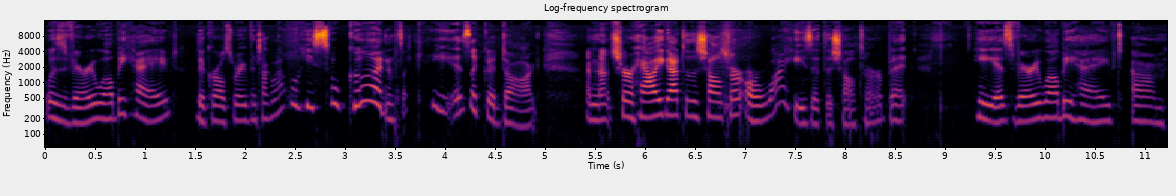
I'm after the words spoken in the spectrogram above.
was very well behaved. The girls were even talking about, "Oh, he's so good." And I was like, "He is a good dog." I'm not sure how he got to the shelter or why he's at the shelter, but he is very well behaved. Um,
